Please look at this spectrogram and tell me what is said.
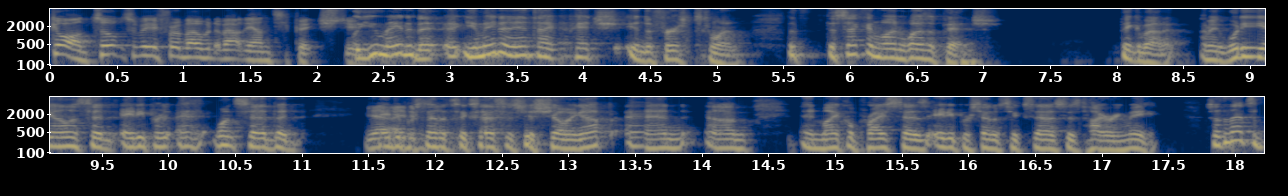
Go on, talk to me for a moment about the anti pitch, Well, you made an you made an anti pitch in the first one. The, the second one was a pitch. Think about it. I mean, Woody Allen said eighty percent. Once said that yeah, eighty percent of success is just showing up, and um, and Michael Price says eighty percent of success is hiring me. So that's a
